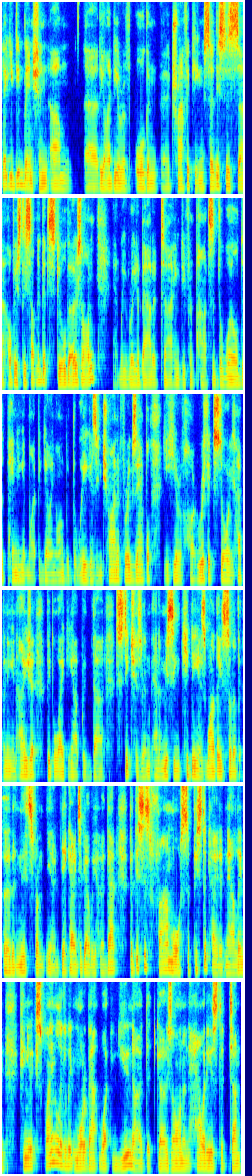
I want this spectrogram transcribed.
Now, you did mention um, uh, the idea of organ uh, trafficking. So this is uh, obviously something that still goes on, and we read about it uh, in different parts of the world. Depending, it might be going on with the Uyghurs in China, for example. You hear of horrific stories happening in Asia. People waking up with uh, stitches and, and, a missing kidney as one of these sort of urban myths from you know decades ago. We heard that, but this is far more sophisticated now. Lynn, can you explain a little bit more about what you know that goes on and how it is that um,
